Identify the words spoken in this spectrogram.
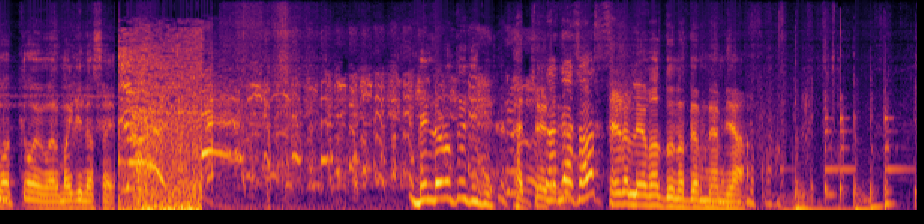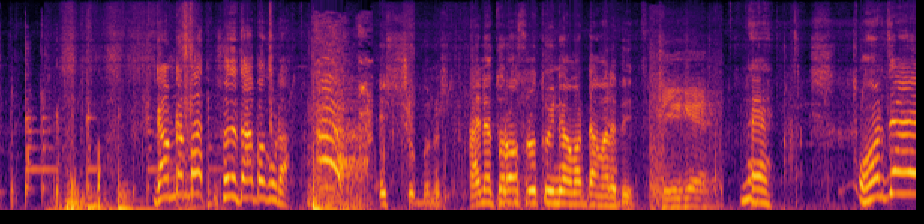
মদ কাওয়াই মার মাগি না চাই বিল্ডারও তুই দিবি। সর সেটা দোনা দেম না মিয়া গামটা বাদ সোজা দাপা গুড়া এই সব বলস আই না তোর অস্ত্র তুই না আমার ডামারে দে। নে। ওর যায়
